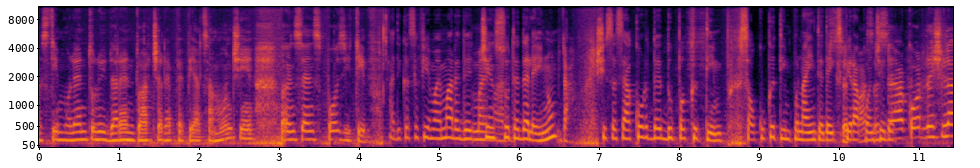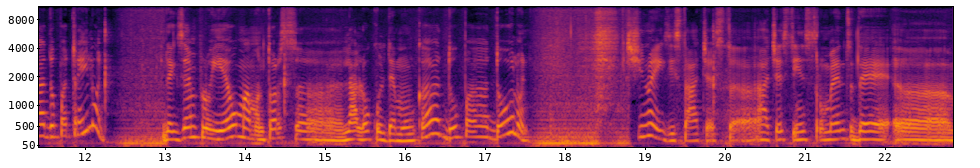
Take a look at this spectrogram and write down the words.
stimulentului de reîntoarcere pe piața muncii în sens pozitiv. Adică să fie mai mare de mai 500 mare. de lei, nu? Da. Și să se acorde după cât timp? Sau cu cât timp înainte de expira concediu? Se acorde și la după 3 luni. De exemplu, eu m-am întors uh, la locul de muncă după două luni și nu exista acest, uh, acest instrument de... Uh,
